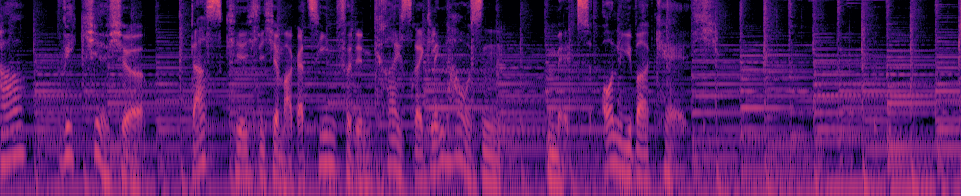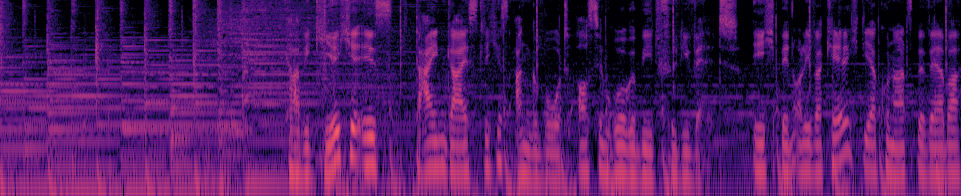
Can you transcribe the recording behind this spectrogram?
K wie Kirche. Das kirchliche Magazin für den Kreis Recklinghausen mit Oliver Kelch. KW Kirche ist dein geistliches Angebot aus dem Ruhrgebiet für die Welt. Ich bin Oliver Kelch, Diakonatsbewerber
